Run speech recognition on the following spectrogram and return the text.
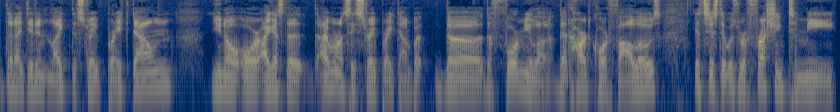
that I didn't like the straight breakdown, you know, or I guess the I won't say straight breakdown, but the the formula that hardcore follows. It's just it was refreshing to me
